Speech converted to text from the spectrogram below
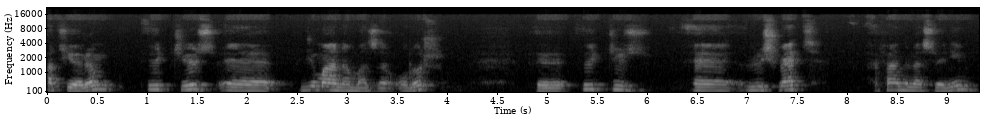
atıyorum 300 e, cuma namazı olur. E, 300 e, rüşvet efendime söyleyeyim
